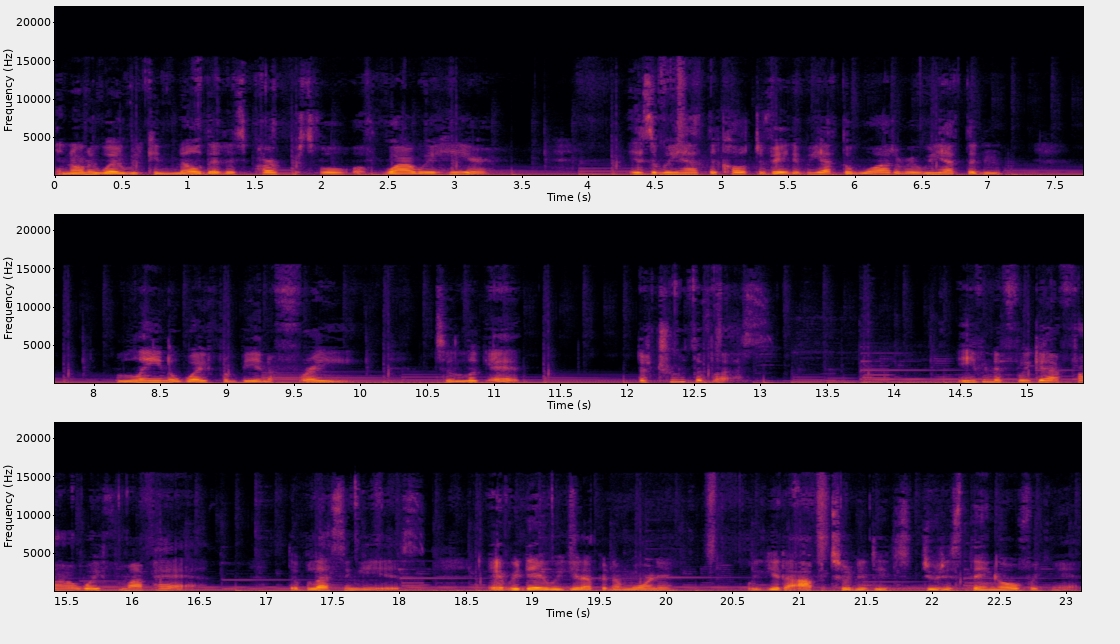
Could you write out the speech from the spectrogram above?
And the only way we can know that it's purposeful of why we're here is that we have to cultivate it. We have to water it. We have to lean away from being afraid to look at the truth of us. Even if we got far away from our path, the blessing is every day we get up in the morning we get an opportunity to do this thing over again.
